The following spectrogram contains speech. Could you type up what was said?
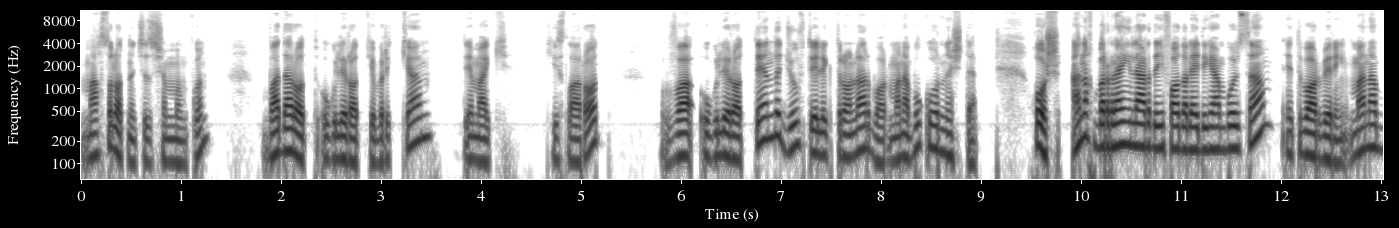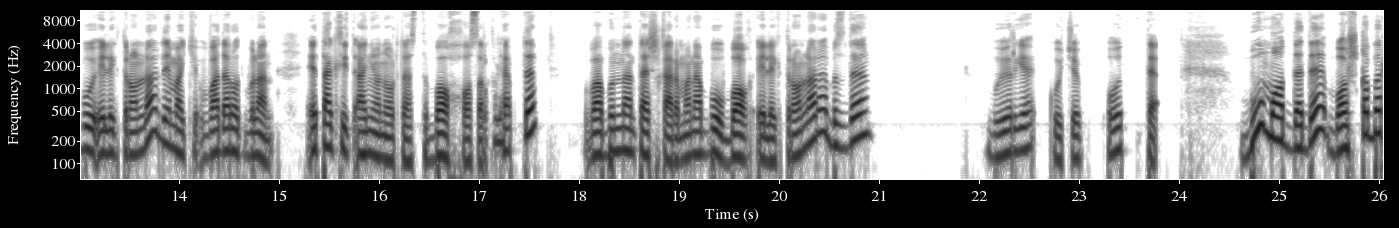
Mahsulotni chizishim mumkin. Vodorod uglerodga birikkan demak kislorod va uglerodda endi juft elektronlar bor. Mana bu ko'rinishda. Xo'sh aniq bir ranglarda ifodalaydigan bo'lsam e'tibor bering. Mana bu elektronlar demak vodorod bilan etoksid anion o'rtasida bog' hosil qilyapti. Va bundan tashqari mana bu bog' elektronlari bizda bu yerga ko'chib o'tdi. Bu moddada boshqa bir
